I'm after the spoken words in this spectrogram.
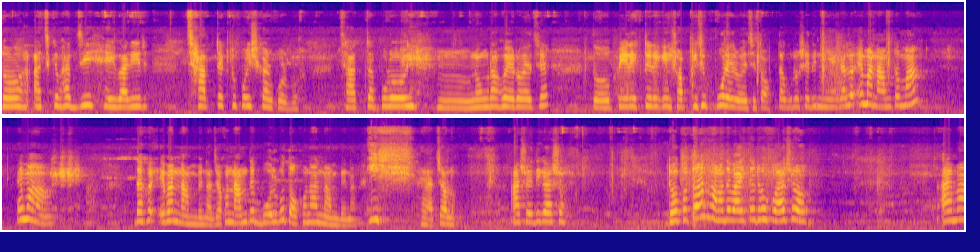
তো আজকে ভাবছি এই বাড়ির ছাদটা একটু পরিষ্কার করব। ছাদটা পুরোই নোংরা হয়ে রয়েছে। তো পেরেক টেরেক এই সব কিছু পড়ে রয়েছে। তক্তাগুলো সেদিন নিয়ে গেল। এমা, নাম তো মা? এমা? দেখো, এবার নামবে না। যখন নামতে বলব, তখন আর নামবে না। ইস! হ্যাঁ চলো। আসো, এদিকে আসো। ঢোকো তো, আমাদের বাড়িতে ঢোকো, আসো। আয় মা,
